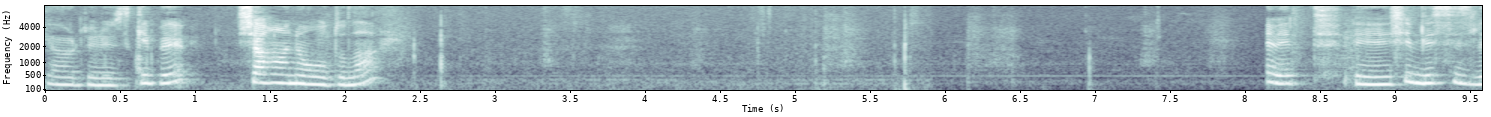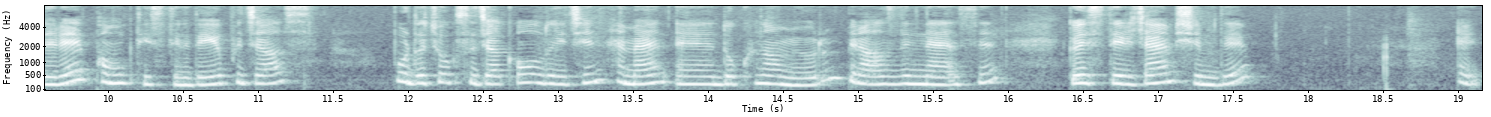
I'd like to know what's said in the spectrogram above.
Gördüğünüz gibi şahane oldular. Evet, e, şimdi sizlere pamuk testini de yapacağız. Burada çok sıcak olduğu için hemen e, dokunamıyorum. Biraz dinlensin. Göstereceğim şimdi. Evet,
